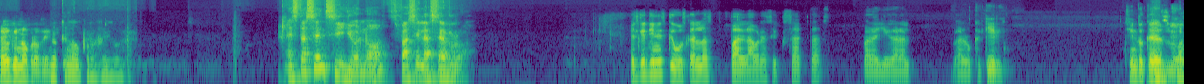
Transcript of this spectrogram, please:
Creo que no, profe. Creo que no, profe. Está sencillo, ¿no? Es fácil hacerlo. Es que tienes que buscar las palabras exactas para llegar al, a lo que quieres. Siento que es, Es lo,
